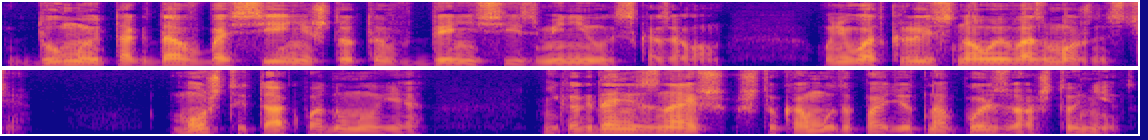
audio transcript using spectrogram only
«Думаю, тогда в бассейне что-то в Деннисе изменилось», — сказал он. «У него открылись новые возможности». «Может, и так», — подумал я. «Никогда не знаешь, что кому-то пойдет на пользу, а что нет».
